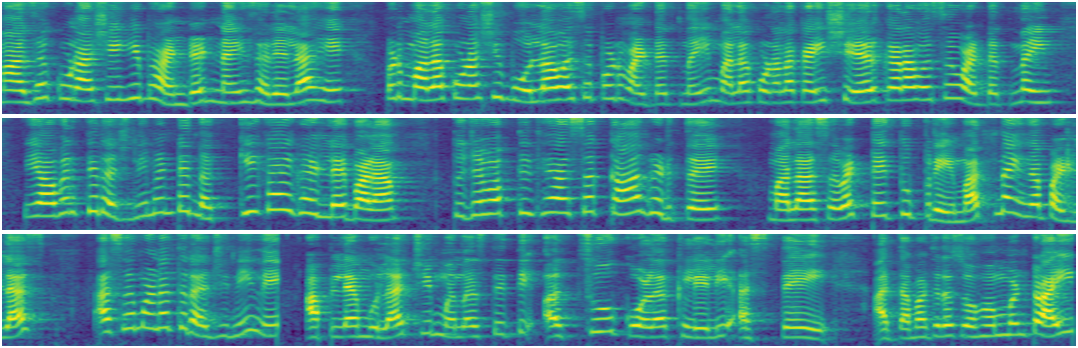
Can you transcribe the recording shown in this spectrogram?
माझं कुणाशीही भांडण नाही झालेलं आहे पण मला कोणाशी बोलावंसं पण वाटत नाही मला कोणाला काही शेअर करावंसं वाटत नाही. यावरती रजनी म्हणते नक्की काय घडलंय बाळा? तुझ्या बाबतीत हे असं का घडतंय? मला असं वाटतंय तू प्रेमात नाही ना पडलास? असं म्हणत रजनीने आपल्या मुलाची मनस्थिती अचूक ओळखलेली असते. आता मात्र सोहम म्हणतो आई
